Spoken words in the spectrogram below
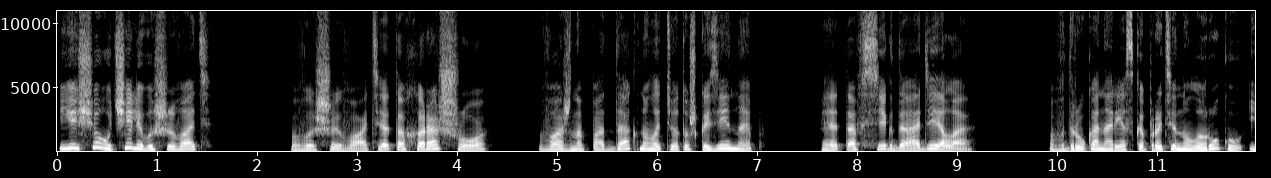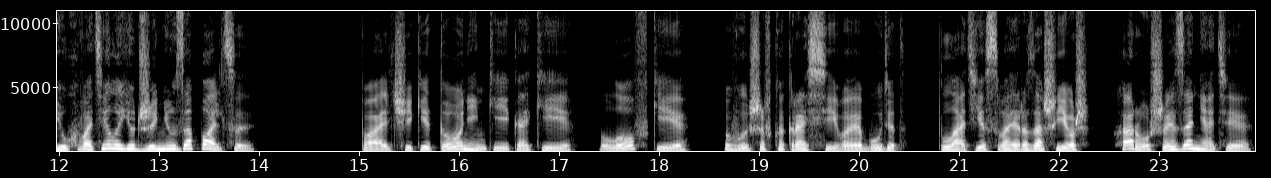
еще учили вышивать». «Вышивать — это хорошо», — важно поддакнула тетушка Зейнеп. «Это всегда дело. Вдруг она резко протянула руку и ухватила Юджинию за пальцы. «Пальчики тоненькие какие, ловкие, вышивка красивая будет, платье свои разошьешь, хорошее занятие».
